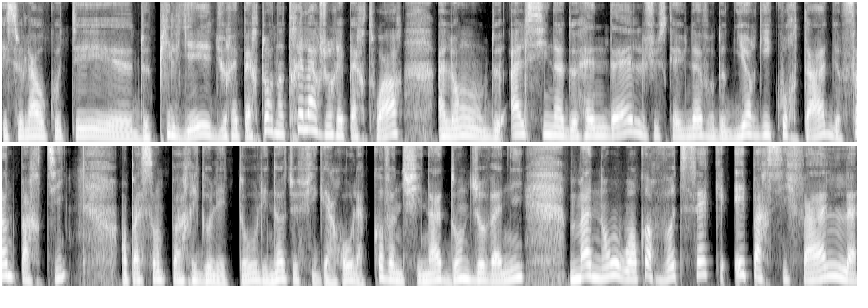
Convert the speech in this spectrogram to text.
et cela aux côtés de piliers du répertoire, d'un très large répertoire, allant de Alcina de Handel jusqu'à une œuvre de Gheorghi Courtag, fin de partie, en passant par Rigoletto, Les Noces de Figaro, La Covancina, Don Giovanni, Manon ou encore Vodsec et Parsifal.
